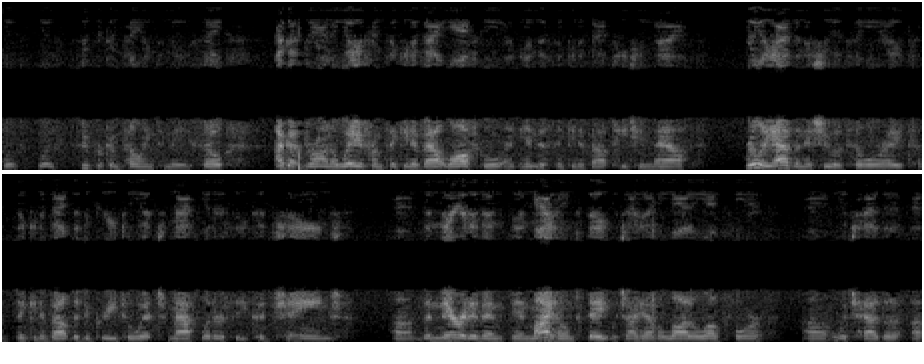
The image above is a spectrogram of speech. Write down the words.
was, was super compelling to me. So I got drawn away from thinking about law school and into thinking about teaching math really as an issue of civil rights and thinking about the degree to which math literacy could change um, the narrative in, in my home state, which I have a lot of love for, uh, which has a, a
